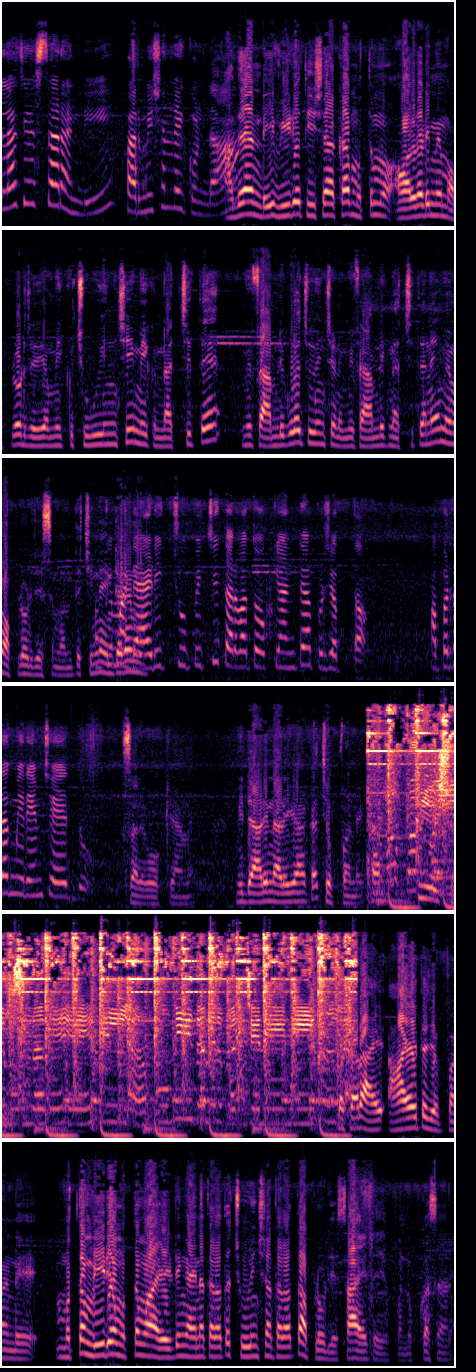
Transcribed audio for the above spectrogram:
ఎలా చేస్తారండి? పర్మిషన్ లేకుండా? అదే అండి. వీడియో తీశాక మొత్తం ఆల్రెడీ మేము అప్లోడ్ చేయం. మీకు చూపించి మీకు నచ్చితే మీ ఫ్యామిలీ కూడా చూపించండి మీ ఫ్యామిలీకి నచ్చితేనే మేము అప్లోడ్ చేస్తాం. అంతే. చిన్న ఎంటర్టైన్మెంట్ డాడీకి చూపించి తర్వాత ఓకే అంటే అప్పుడు చెప్తా. అప్పటిదాకా మీరేం చేయొద్దు. సరే ఓకే అండి. మీ డాడీని అడిగాక చెప్పండి. ఒకసారి హాయ్ హాయ్ అయితే చెప్పండి. మొత్తం వీడియో మొత్తం ఆ ఎడిటింగ్ అయిన తర్వాత చూపించిన తర్వాత అప్లోడ్ చేస్తా హాయ్ అయితే చెప్పండి ఒక్కసారి.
